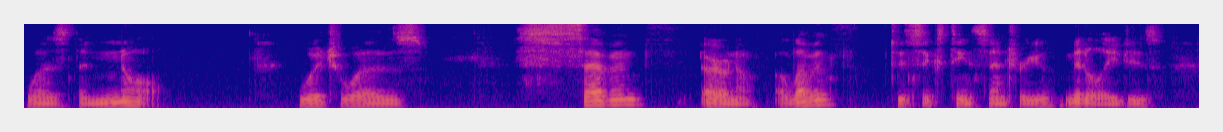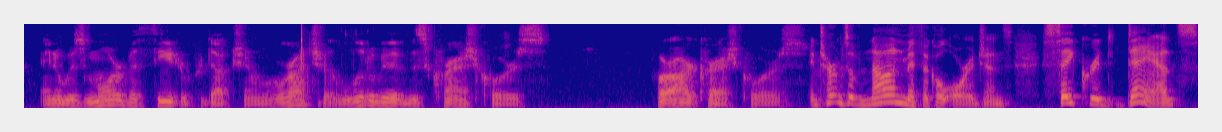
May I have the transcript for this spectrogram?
was the No, which was 7th or no, 11th to 16th century, Middle Ages, and it was more of a theater production. We'll watch a little bit of this crash course for our crash course. In terms of non mythical origins, sacred dance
